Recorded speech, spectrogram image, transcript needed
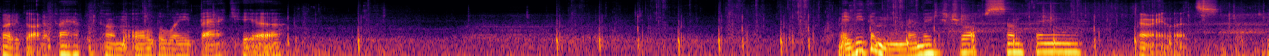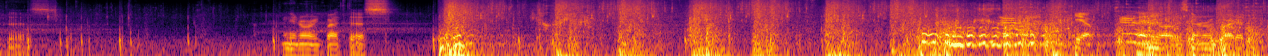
To God, if I have to come all the way back here. Maybe the mimic drops something? Alright, let's do this. I'm gonna regret this. Yep, I knew I was gonna regret it.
